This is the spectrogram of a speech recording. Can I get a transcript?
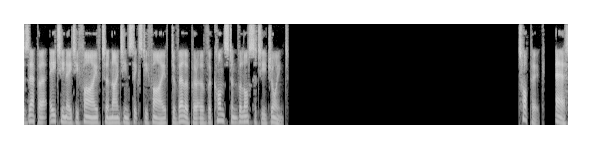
Rzeppa (1885–1965), developer of the constant velocity joint. Topic S.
